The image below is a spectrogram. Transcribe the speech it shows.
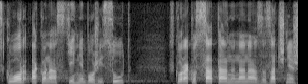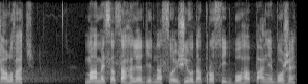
Skôr ako nás stihne Boží súd, skôr ako Satan na nás začne žalovať, máme sa zahľadiť na svoj život a prosiť Boha, Pane Bože,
